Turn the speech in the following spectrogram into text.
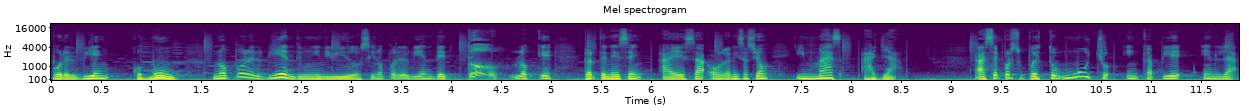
por el bien común, no por el bien de un individuo, sino por el bien de todos los que pertenecen a esa organización y más allá. Hace por supuesto mucho hincapié en la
